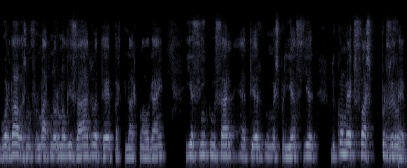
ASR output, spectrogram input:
guardá-las num formato normalizado, até partilhar com alguém, e assim começar a ter uma experiência de como é que se faz preservar.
